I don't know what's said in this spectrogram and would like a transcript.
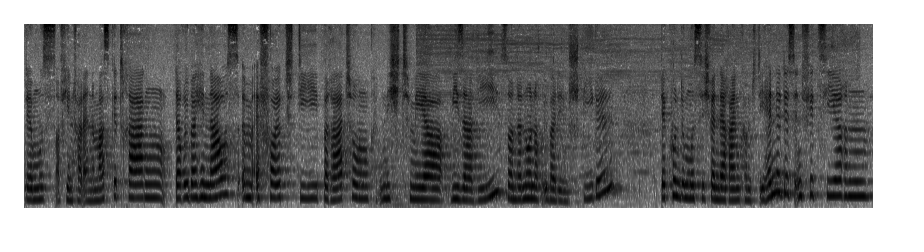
Der muss auf jeden Fall eine Maske tragen. Darüber hinaus ähm, erfolgt die Beratung nicht mehr vis-à-vis, -vis, sondern nur noch über den Spiegel. Der Kunde muss sich, wenn der reinkommt, die Hände desinfizieren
